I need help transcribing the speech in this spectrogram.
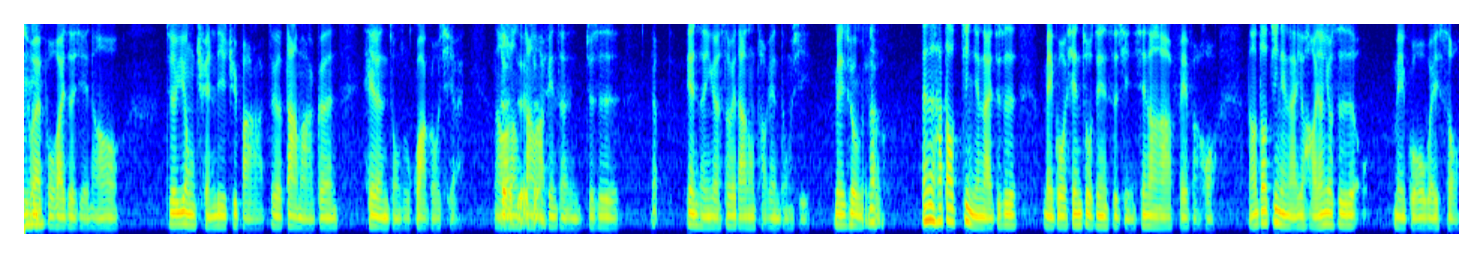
出来破坏这些，然后就用权力去把这个大麻跟黑人种族挂钩起来，然后让大麻变成就是要变成一个社会大众讨厌的东西。没错没错，但是他到近年来就是美国先做这件事情，先让它非法化，然后到近年来又好像又是美国为首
